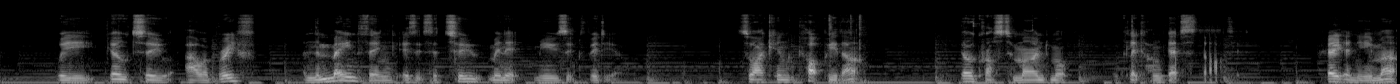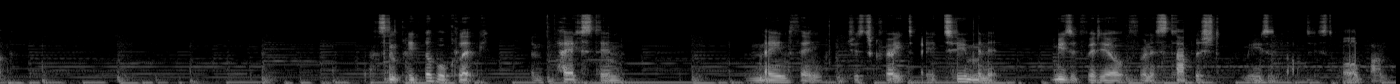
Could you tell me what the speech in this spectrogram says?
we go to our brief, and the main thing is it's a two minute music video. So I can copy that, go across to MindMup, and click on Get Started. Create a new map, simply double click and paste in the main thing, which is to create a two minute music video for an established music artist or band.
